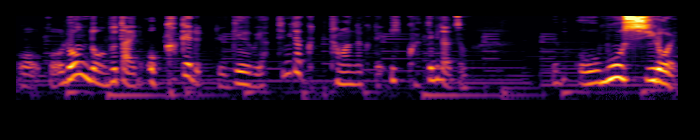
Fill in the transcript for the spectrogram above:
をこうロンドンを舞台に追っかけるっていうゲームやってみたくたまんなくて1個やってみたんですよ。でも面白い。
